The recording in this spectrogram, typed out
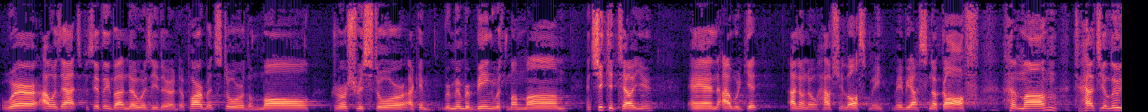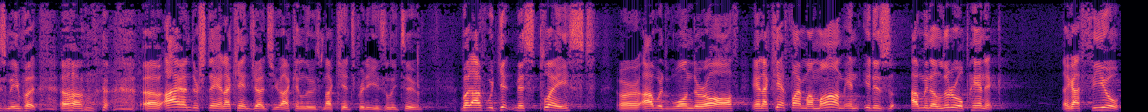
where I was at specifically, but I know it was either a department store, the mall, grocery store. I can remember being with my mom, and she could tell you, and I would get I don't know how she lost me. Maybe I snuck off. Mom, how'd you lose me? But um, uh, I understand. I can't judge you. I can lose my kids pretty easily too. But I would get misplaced or I would wander off and I can't find my mom and it is, I'm in a literal panic. Like I feel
